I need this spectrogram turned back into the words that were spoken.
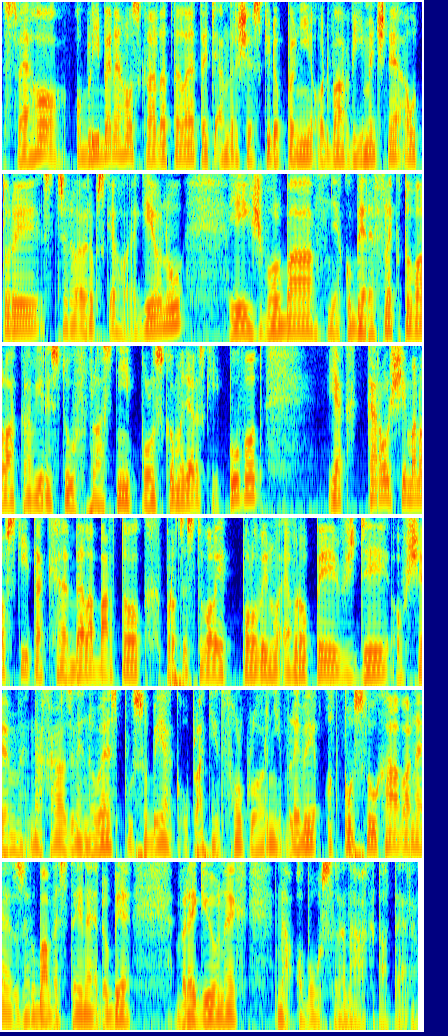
Svého oblíbeného skladatele teď Andrševsky doplní o dva výjimečné autory středoevropského regionu. Jejichž volba jakoby reflektovala klavíristův vlastní polsko-maďarský původ. Jak Karol Šimanovský, tak Bela Bartok procestovali polovinu Evropy, vždy ovšem nacházeli nové způsoby, jak uplatnit folklorní vlivy, odposlouchávané zhruba ve stejné době v regionech na obou stranách Tater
